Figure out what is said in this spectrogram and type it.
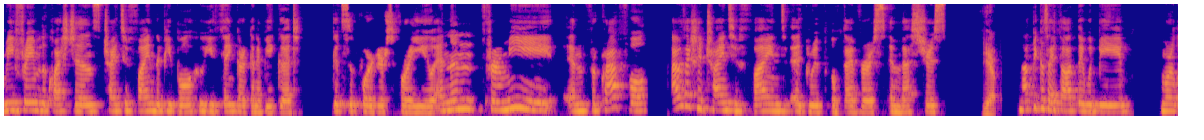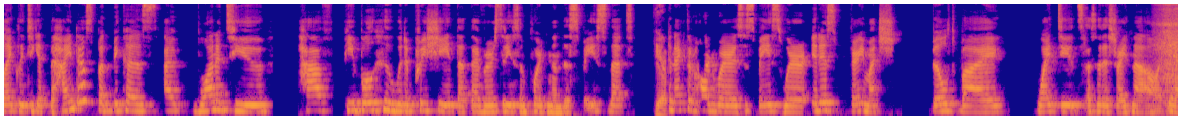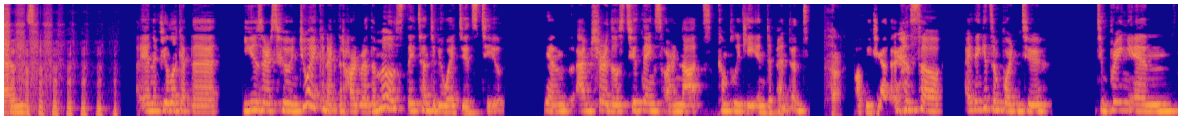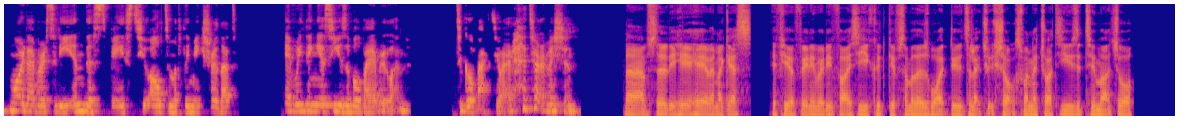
reframe the questions, try to find the people who you think are going to be good, good supporters for you. And then for me and for Kraftful, I was actually trying to find a group of diverse investors. Yep. Not because I thought they would be more likely to get behind us, but because I wanted to have people who would appreciate that diversity is important in this space, that yep. connected hardware is a space where it is very much built by white dudes as it is right now. And, and if you look at the users who enjoy connected hardware the most, they tend to be white dudes too. And I'm sure those two things are not completely independent huh. of each other. So I think it's important to to bring in more diversity in this space to ultimately make sure that everything is usable by everyone. To go back to our to our mission. No, absolutely here, here, and I guess if you're feeling really feisty, you could give some of those white dudes electric shocks when they try to use it too much or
